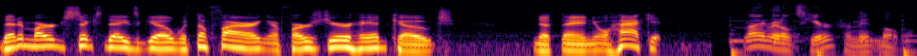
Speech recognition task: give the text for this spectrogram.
that emerged six days ago with the firing of first year head coach Nathaniel Hackett. Ryan Reynolds here from Mint Mobile.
